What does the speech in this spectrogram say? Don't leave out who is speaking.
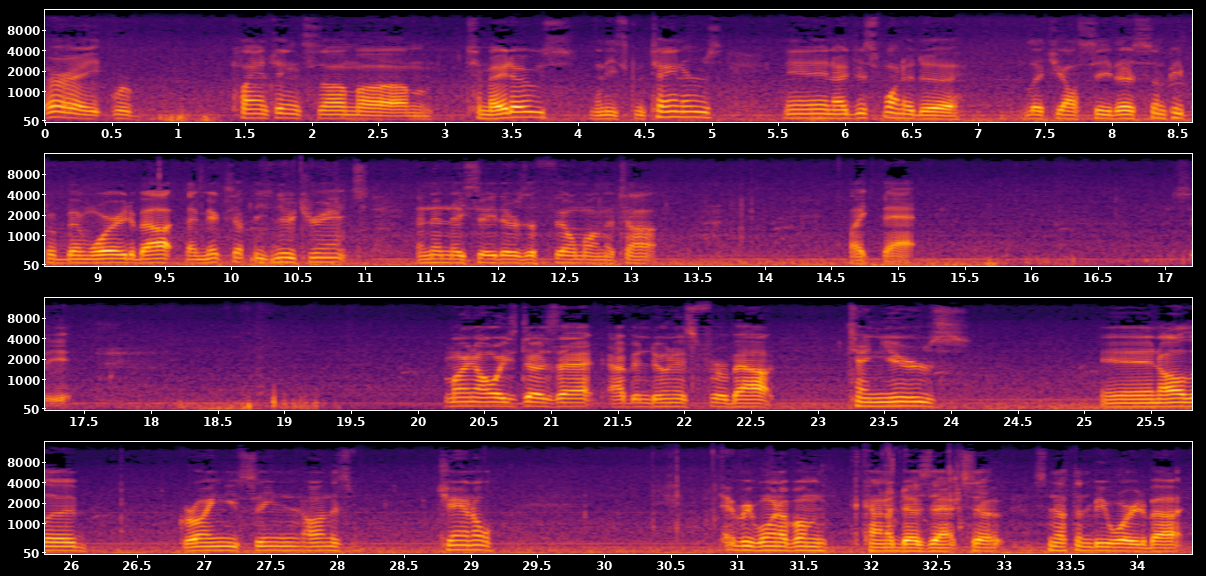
Speaker 1: Alright, we're planting some um, tomatoes in these containers and I just wanted to let y'all see this. Some people have been worried about, they mix up these nutrients and then they say there's a film on the top. Like that. See it? Mine always does that. I've been doing this for about 10 years and all the growing you've seen on this channel every one of them kind of does that so it's nothing to be worried about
